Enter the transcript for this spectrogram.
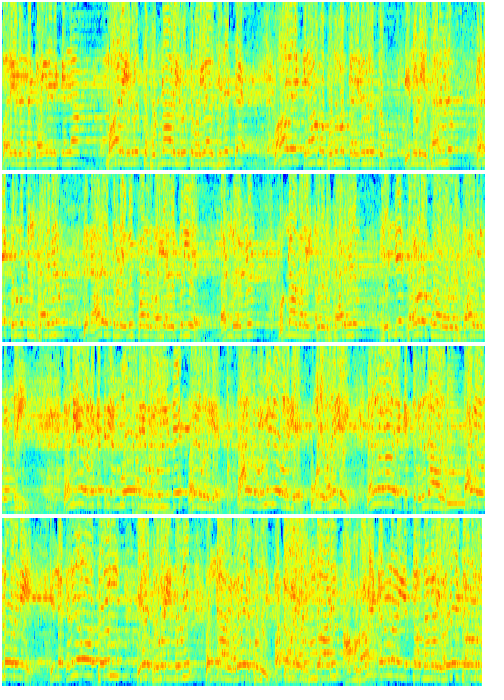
வருகிற இந்த கலைஞர்களுக்கெல்லாம் மாலை இருபத்தி பொன்னாறு இருபத்தி மரியாதை செய்திட்ட மாவட்ட கிராம பொதுமக்கள் அனைவருக்கும் என்னுடைய சார்பிலும் கலை குடும்பத்தின் சார்பிலும் இந்த நாடகத்தினுடைய அமைப்பாளர் மரியாதைக்குரிய அன்பு அண்ணன் உண்ணாமலை அவருடைய சார்பிலும் செந்திய சரவணகுமார் அவருடைய சார்பிலும் நன்றி. நன்றியான வணக்கத்தை அன்போடு தெரியப்படி வருகின்றேன் வருக வருக. நாங்கள் பிரமையா வருக. உங்களுடைய வருகை நல்லதாக இருக்கட்டும். இருந்தாலும் தாங்கள் வந்தவுடனே இந்த கலிகாசனம் வேலை பிரபடுகின்றது வந்தாரை வரவேற்பது. அன்பாடு தமிழ் கருணாயத்தால் தங்களை வரவேற்காமல்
